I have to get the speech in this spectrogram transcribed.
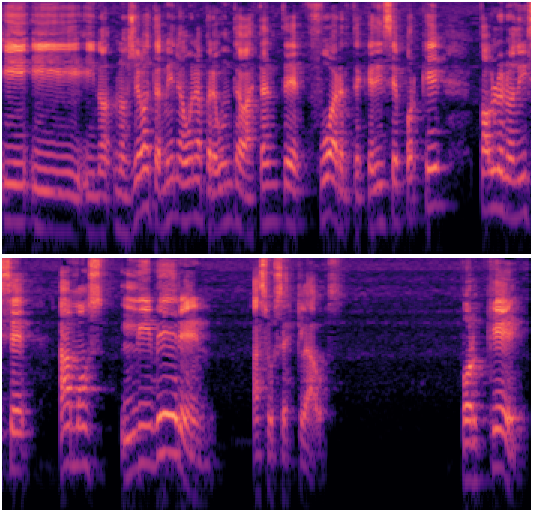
y, nos lleva también a una pregunta bastante fuerte que dice, ¿por qué Pablo no dice, amos, liberen a sus esclavos? ¿Por qué?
